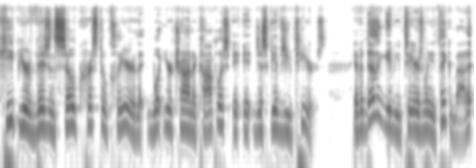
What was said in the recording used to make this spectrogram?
Keep your vision so crystal clear that what you're trying to accomplish, it, it just gives you tears. If it doesn't give you tears when you think about it,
